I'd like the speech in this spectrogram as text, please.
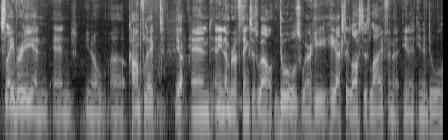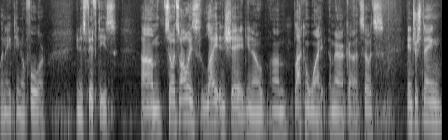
slavery and and you know uh, conflict Yeah. and any number of things as well. Duels, where he he actually lost his life in a in a, in a duel in 1804, in his 50s. Um, so it's always light and shade, you know, um, black and white America. So it's interesting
